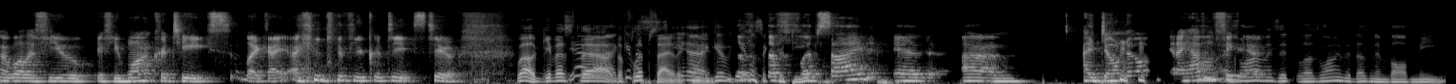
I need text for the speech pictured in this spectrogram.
Uh, well, if you if you want critiques, like I, I can give you critiques too. Well, give us Yeah, the yeah, the flip us- side of the yeah, coin. Give, The, give us a the critique. flip side, and um, I don't know, and I haven't Well, as figured long out. as it as long as it doesn't involve me.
